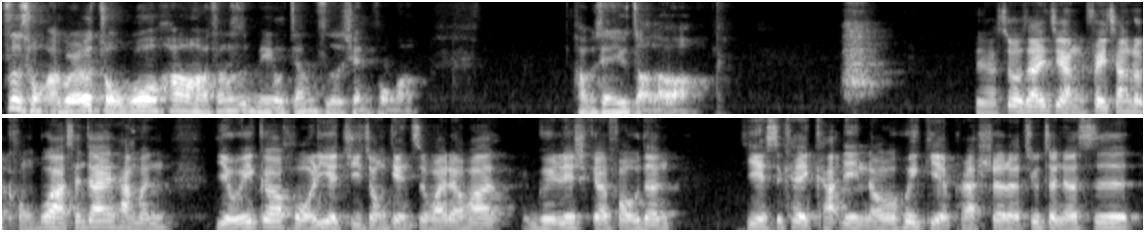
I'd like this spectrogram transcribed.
自从阿圭尔走过后，好像是没有这样子的前锋啊。他们现在又找到了，对啊，所以我才讲非常的恐怖啊！现在他们有一个火力的集中点之外的话 g r e a l i s h 跟 Foden 也是可以 cut in，然后会给 pressure 的，就真的是，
